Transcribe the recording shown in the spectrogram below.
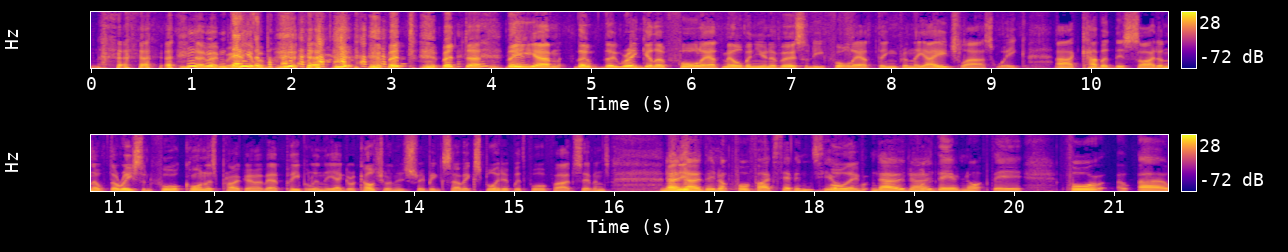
No for any of them. but but uh, the, um, the the regular fallout, Melbourne University fallout thing from the Age last week uh, covered this side on the, the recent Four Corners program about people in the agricultural industry being so exploited with four five sevens. No, And no, it- they're not four five sevens. Oh, no, no, what- they're not. They're four uh,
